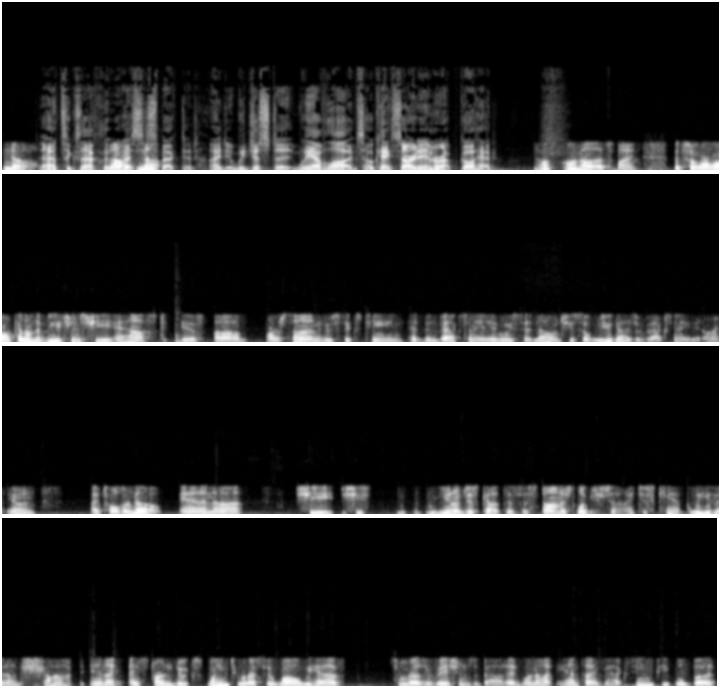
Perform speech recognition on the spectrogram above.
No. That's exactly No, what I no. suspected. I, we just uh, we have lives. Okay, sorry to interrupt. Go ahead. Oh, oh no, that's fine. But so we're walking on the beach, and she asked if uh, our son, who's 16, had been vaccinated, and we said no. And she said, "Well, you guys are vaccinated, aren't you?" And I told her no, and uh, she she you know just got this astonished look. She said, "I just can't believe it. I'm shocked." And I, I started to explain to her. I said, "Well, we have some reservations about it. We're not anti-vaccine people, but."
